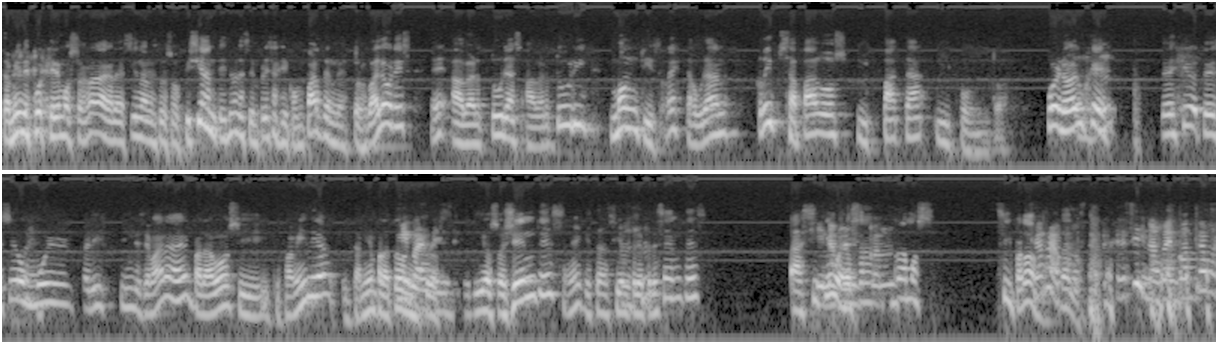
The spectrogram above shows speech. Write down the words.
También después queremos cerrar agradeciendo a nuestros oficiantes, ¿no? las empresas que comparten nuestros valores, ¿eh? Aberturas Aberturi, Montis Restaurant, Rips Apagos y Pata y Punto. Bueno, Euge, te, deseo, te deseo un muy feliz fin de semana ¿eh? para vos y, tu familia, y también para todos nuestros queridos oyentes ¿eh? que están siempre presentes. Así que bueno, cerramos. Sí, perdón. Sí, nos reencontramos.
